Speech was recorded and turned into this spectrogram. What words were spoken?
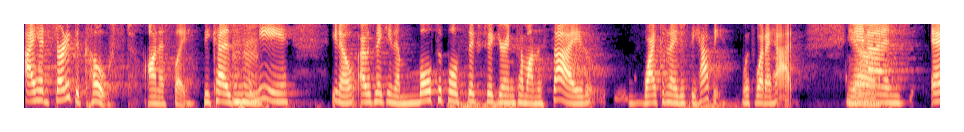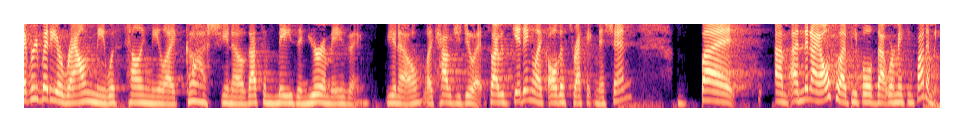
I had started to coast, honestly, because mm-hmm. to me, you know, I was making a multiple six figure income on the side. Why couldn't I just be happy with what I had? Yeah. And everybody around me was telling me like, gosh, you know, that's amazing. You're amazing. You know, like how'd you do it? So I was getting like all this recognition. But um, and then I also had people that were making fun of me.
